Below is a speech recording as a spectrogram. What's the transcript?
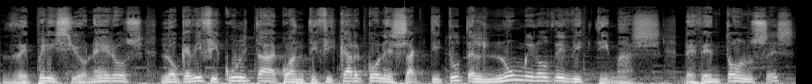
de prisioneros, lo que dificulta cuantificar con exactitud el número de víctimas. Desde entonces,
